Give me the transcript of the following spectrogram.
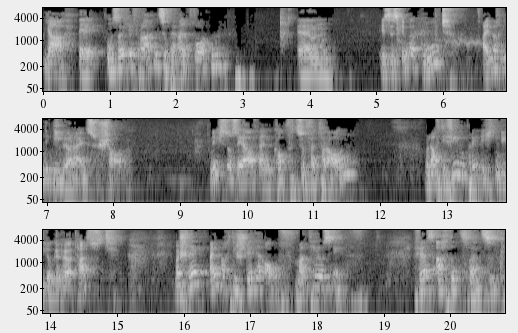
Ja, äh, um solche Fragen zu beantworten, ähm, ist es immer gut, einfach in die Bibel reinzuschauen. Nicht so sehr auf deinen Kopf zu vertrauen und auf die vielen Predigten, die du gehört hast. Man schlägt einfach die Stelle auf. Matthäus 11, Vers 28.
